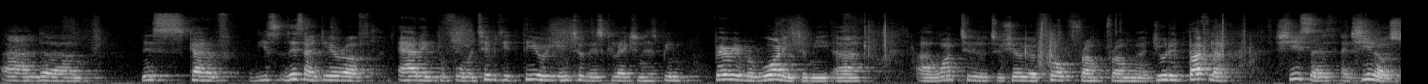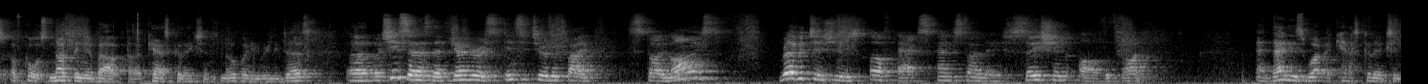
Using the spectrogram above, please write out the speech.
And um, this kind of, this, this idea of adding performativity theory into this collection has been very rewarding to me. Uh, I want to, to show you a quote from, from uh, Judith Butler. She says, and she knows, of course, nothing about uh, cast collections, nobody really does. Uh, but she says that gender is instituted by stylized repetitions of acts and stylization of the body. And that is what a cast collection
